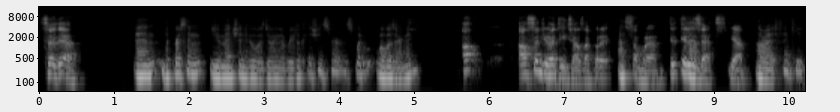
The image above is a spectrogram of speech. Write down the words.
so yeah. And the person you mentioned who was doing the relocation service, what what was her name? Oh, I'll send you her details. I've got it ah. somewhere. Elisette, yeah. All right, thank you.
